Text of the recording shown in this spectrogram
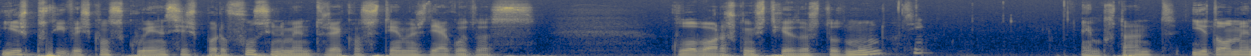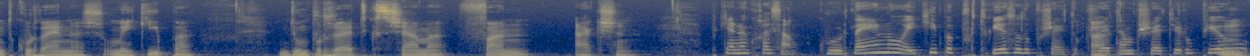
e as possíveis consequências para o funcionamento dos ecossistemas de água doce. Colaboras com investigadores de todo o mundo. Sim. É importante. E atualmente coordenas uma equipa de um projeto que se chama Fun Action. Pequena correção. Coordeno a equipa portuguesa do projeto. O projeto ah. é um projeto europeu hum.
